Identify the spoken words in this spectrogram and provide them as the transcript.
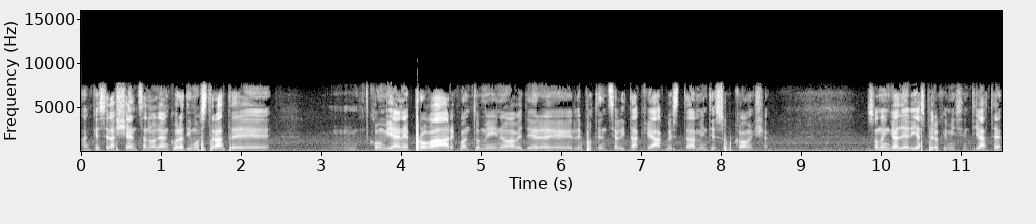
anche se la scienza non le ha ancora dimostrate, mm, conviene provare quantomeno a vedere le potenzialità che ha questa mente subconscia. Sono in galleria, spero che mi sentiate.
